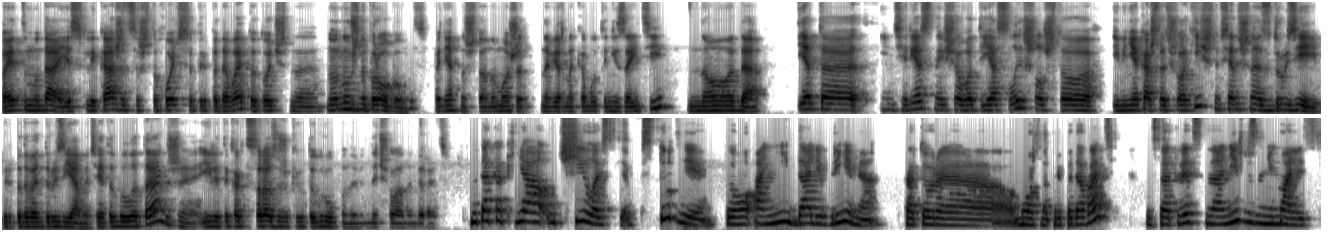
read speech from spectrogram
Поэтому да, если кажется, что хочется преподавать, то точно, ну, нужно пробовать. Понятно, что оно может, наверное, кому-то не зайти, но да, это интересно еще, вот я слышал, что, и мне кажется, это логично, все начинают с друзей преподавать друзьям. У тебя это было так же? Или ты как-то сразу же какую-то группу начала набирать? Ну, так как я училась в студии, то они дали время, которое можно преподавать, и, соответственно, они же занимались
